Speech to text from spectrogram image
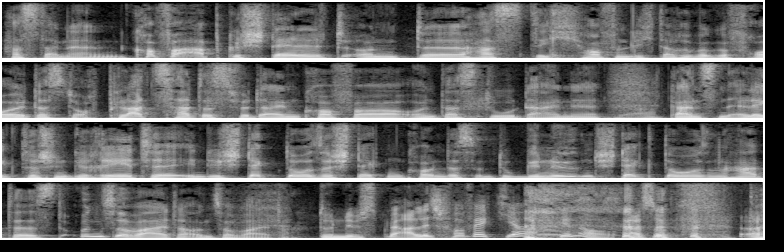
hast deinen Koffer abgestellt und äh, hast dich hoffentlich darüber gefreut, dass du auch Platz hattest für deinen Koffer und dass du deine ganzen elektrischen Geräte in die Steckdose stecken konntest und du genügend Steckdosen hattest und so weiter und so weiter. Du nimmst mir alles vorweg, ja, genau. Also äh,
